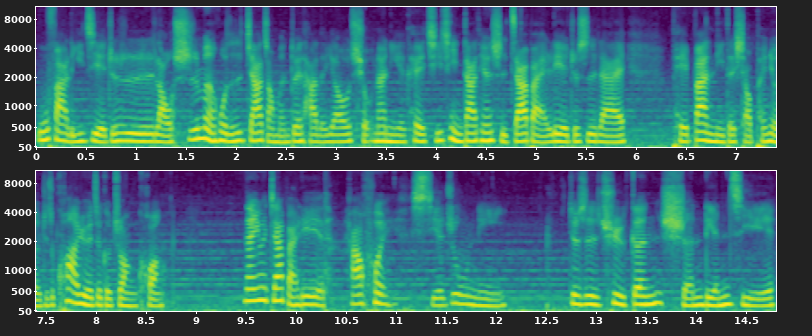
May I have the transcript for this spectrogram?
无法理解，就是老师们或者是家长们对他的要求。那你也可以祈请大天使加百列，就是来陪伴你的小朋友，就是跨越这个状况。那因为加百列他会协助你，就是去跟神连接，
